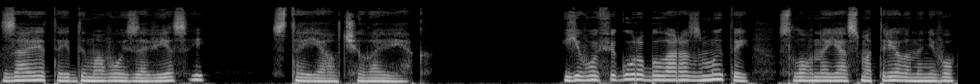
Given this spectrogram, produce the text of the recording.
За этой дымовой завесой стоял человек. Его фигура была размытой, словно я смотрела на него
